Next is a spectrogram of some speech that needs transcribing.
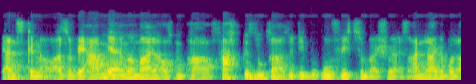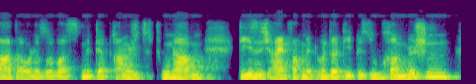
Ganz genau. Also wir haben ja immer mal auch ein paar Fachbesucher, also die beruflich zum Beispiel als Anlageberater oder sowas mit der Branche zu tun haben, die sich einfach mit unter die Besucher mischen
